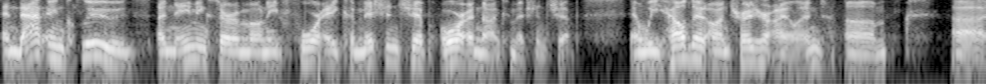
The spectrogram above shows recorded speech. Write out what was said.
And that includes a naming ceremony for a commissioned ship or a non-commissioned ship. And we held it on Treasure Island. Um, uh,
